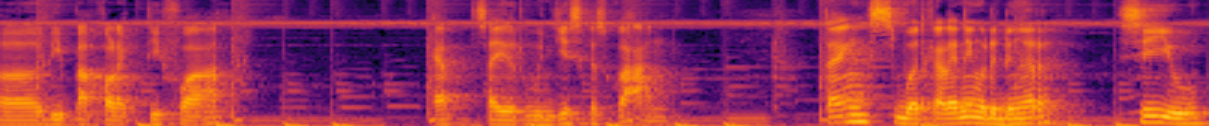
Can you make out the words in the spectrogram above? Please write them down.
uh, di Pak Kolektiva at sayur buncis kesukaan. Thanks buat kalian yang udah denger. See you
